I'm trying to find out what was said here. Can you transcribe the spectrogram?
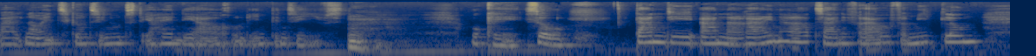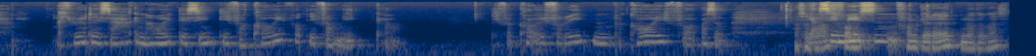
bald 90 und sie nutzt ihr Handy auch und intensivst. Mhm. Okay, so. Dann die Anna Reinhardt, seine Frau, Vermittlung. Ich würde sagen, heute sind die Verkäufer die Vermittler. Die Verkäuferinnen, Verkäufer, also, also ja, sie von, müssen. Von Geräten oder was?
